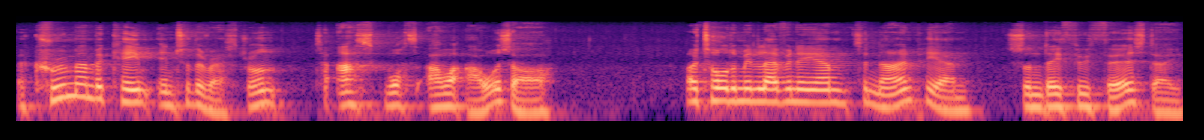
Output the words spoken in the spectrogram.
a crew member came into the restaurant to ask what our hours are. I told him 11 am to 9 pm, Sunday through Thursday,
